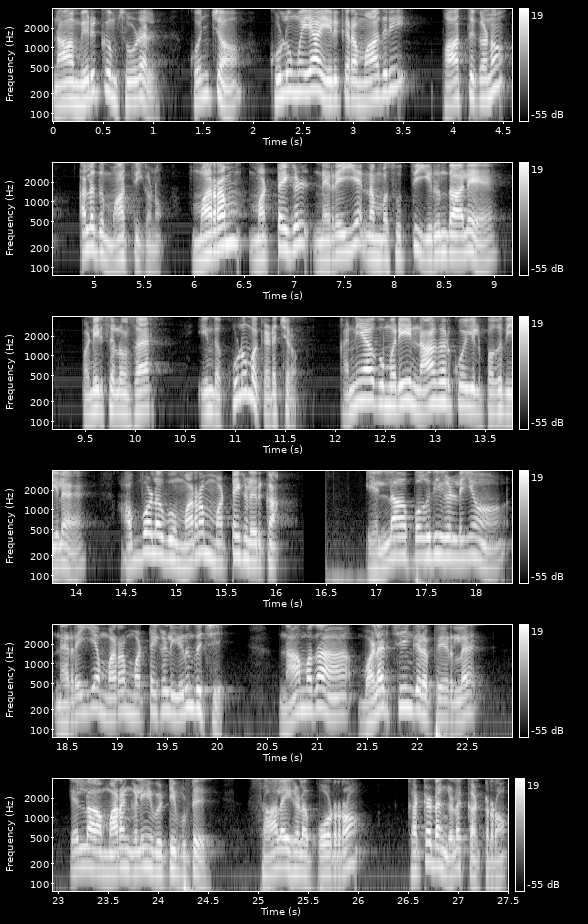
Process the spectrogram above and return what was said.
நாம் இருக்கும் சூழல் கொஞ்சம் குளுமையாக இருக்கிற மாதிரி பார்த்துக்கணும் அல்லது மாற்றிக்கணும் மரம் மட்டைகள் நிறைய நம்ம சுற்றி இருந்தாலே பன்னீர்செல்வம் சார் இந்த குளுமை கிடைச்சிரும். கன்னியாகுமரி நாகர்கோயில் பகுதியில் அவ்வளவு மரம் மட்டைகள் இருக்கான் எல்லா பகுதிகள்லையும் நிறைய மரம் மட்டைகள் இருந்துச்சு. நாம தான் வளர்ச்சிங்கிற பேரில் எல்லா மரங்களையும் வெட்டிவிட்டு சாலைகளை போடுறோம் கட்டடங்களை கட்டுறோம்.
